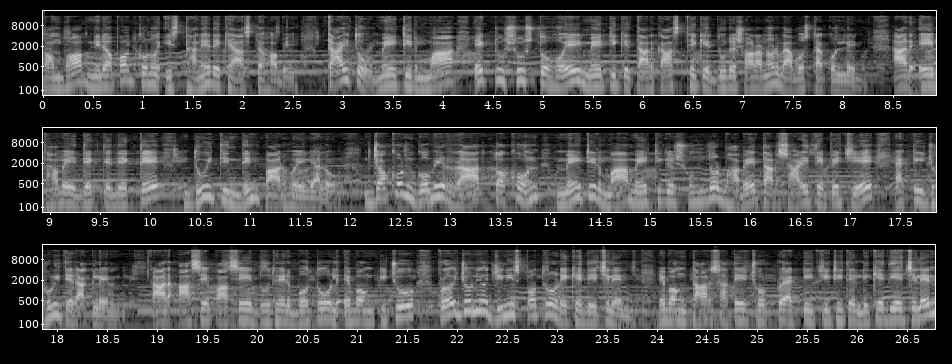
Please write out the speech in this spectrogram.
সম্ভব নিরাপদ কোনো স্থানে রেখে আসতে হবে। তাই তো মেয়েটির মা একটু সুস্থ হয়েই মেয়েটিকে তার কাছ থেকে দূরে সরানোর ব্যবস্থা করলেন। আর এইভাবেই দেখতে দেখতে দুই তিন দিন পার হয়ে গেল। যখন গভীর রাত, তখন মেয়েটির মা মেয়েটিকে সুন্দরভাবে তার শাড়িতে পেঁচিয়ে একটি ঝুড়িতে রাখলেন। আর আশেপাশে দুধের বোতল এবং কিছু প্রয়োজনীয় জিনিসপত্র রেখে দিয়েছিলেন এবং তার সাথে ছোট্ট একটি চিঠিতে লিখে দিয়েছিলেন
